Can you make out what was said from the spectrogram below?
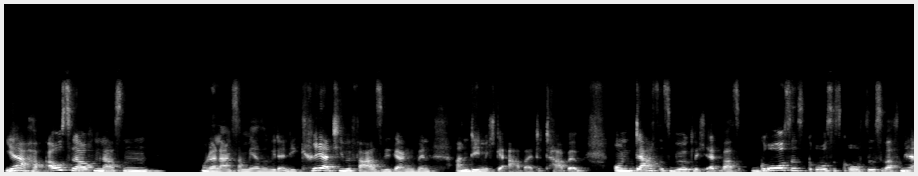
ja, habe auslaufen lassen, oder langsam mehr so wieder in die kreative Phase gegangen bin, an dem ich gearbeitet habe. Und das ist wirklich etwas Großes, Großes, Großes, was mir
